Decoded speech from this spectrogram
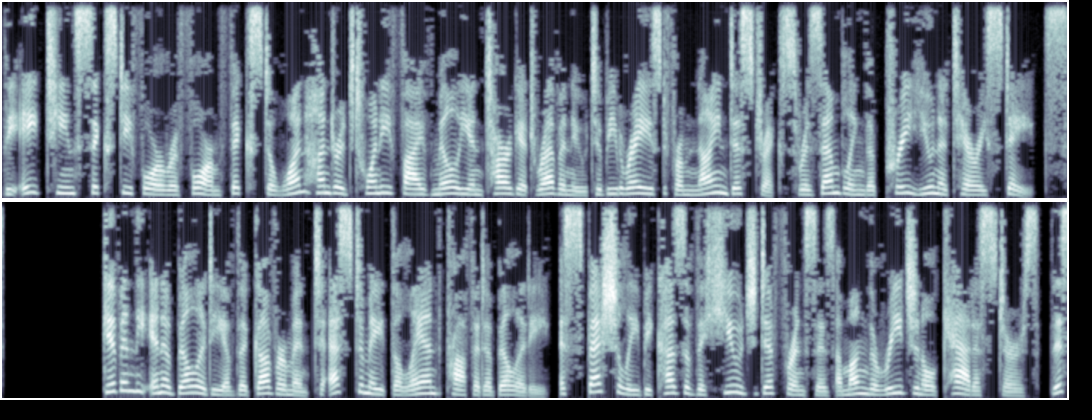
the 1864 reform fixed a 125 million target revenue to be raised from nine districts resembling the pre-unitary states. given the inability of the government to estimate the land profitability, especially because of the huge differences among the regional cadastres, this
